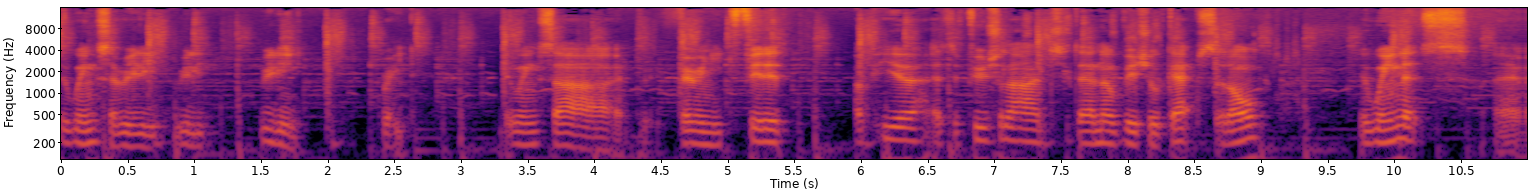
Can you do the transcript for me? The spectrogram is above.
the wings are really, really, really great. The wings are very neat fitted up here at the fuselage. There are no visual gaps at all. The winglets, um,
